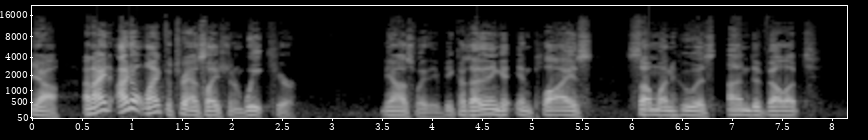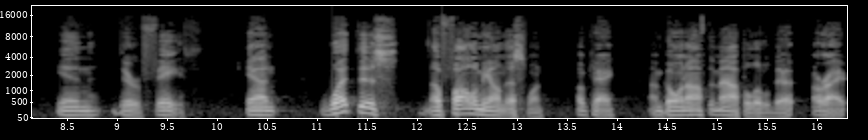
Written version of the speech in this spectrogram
Yeah, and I, I don't like the translation weak here, be honest with you, because I think it implies someone who is undeveloped in their faith. And what this, now follow me on this one, okay? I'm going off the map a little bit, all right?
